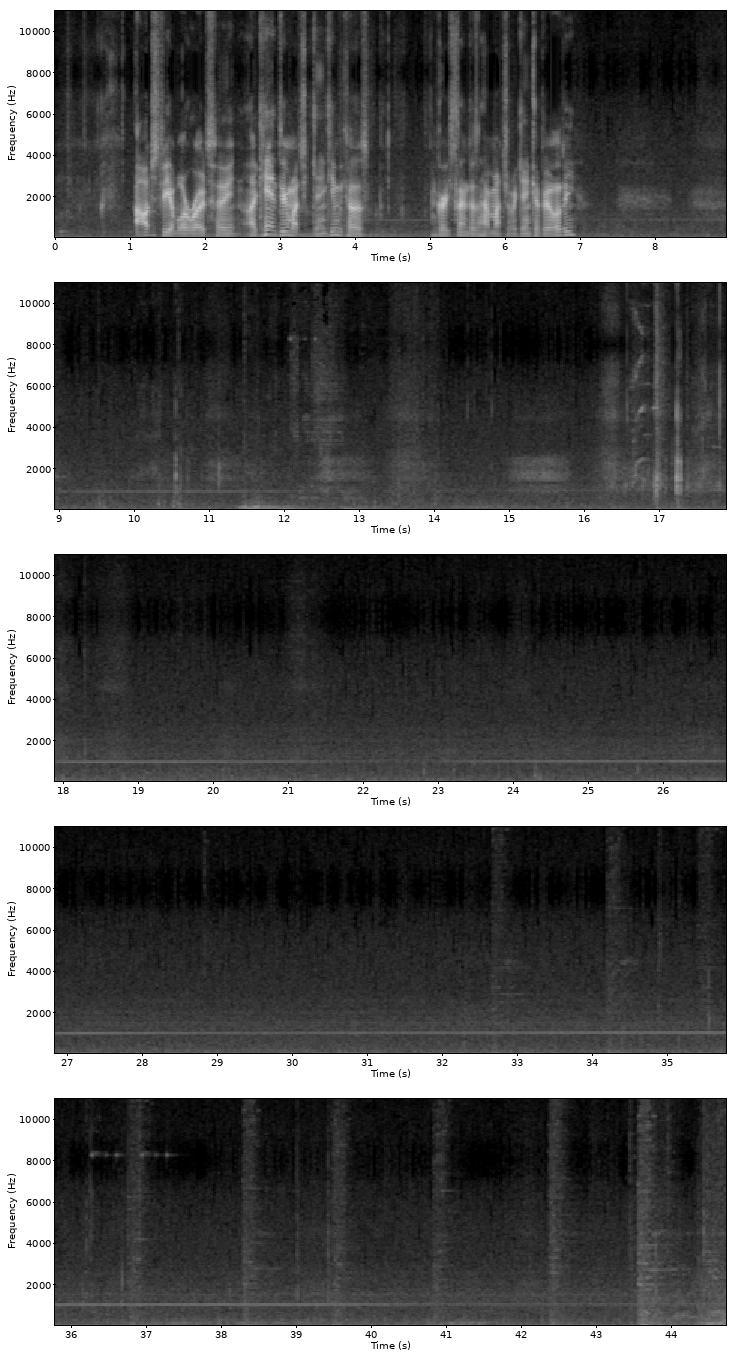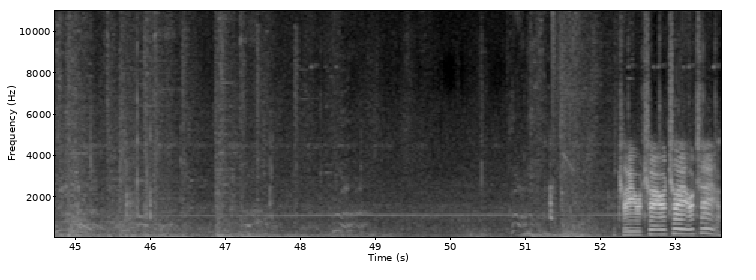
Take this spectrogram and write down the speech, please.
I'll just be able to rotate. I can't do much ganking because Greystone doesn't have much of a gank ability. Retreat, retreat, retreat, retreat.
